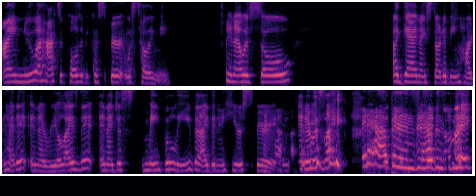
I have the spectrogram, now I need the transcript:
I knew I had to close it because spirit was telling me. And I was so again, I started being hard headed and I realized it and I just made believe that I didn't hear spirit. and it was like It happens. It happens. Like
